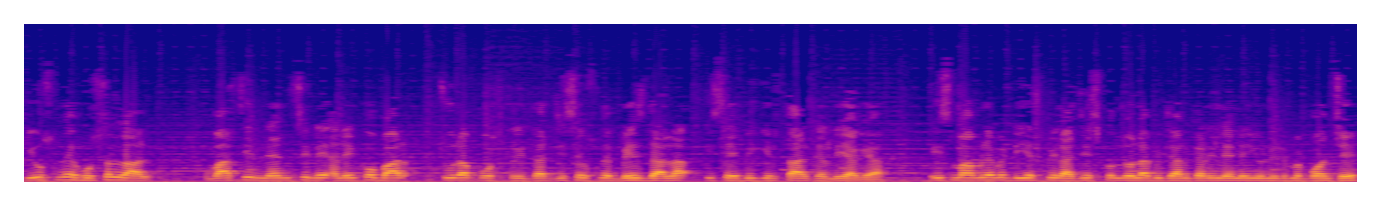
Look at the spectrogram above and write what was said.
कि उसने हुसन लाल वासी नैन्सी ने अनेकों बार चूरा पोस्ट खरीदा, जिसे उसने बेच डाला, इसे भी गिरफ़्तार कर लिया गया। इस मामले में डीएसपी राजेश कुंदोला भी जानकारी लेने यूनिट में पहुँचे।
